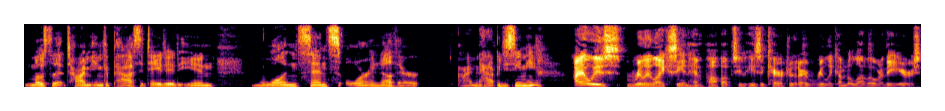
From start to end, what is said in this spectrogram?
most of that time incapacitated in one sense or another, I'm happy to see him here. I always really like seeing him pop up too. He's a character that I've really come to love over the years.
